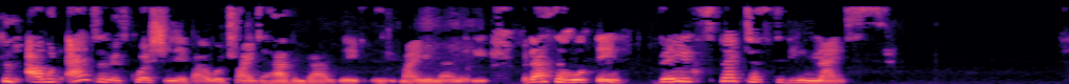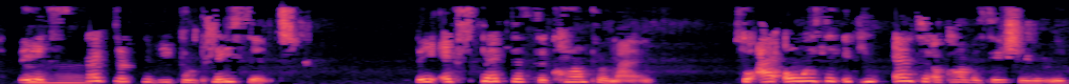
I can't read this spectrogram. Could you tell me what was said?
cause I would answer his question if I were trying to have him validate my humanity. But that's the whole thing. They expect us to be nice. They mm-hmm. expect us to be complacent. They expect us to compromise. So I always say, if you enter a conversation with me,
